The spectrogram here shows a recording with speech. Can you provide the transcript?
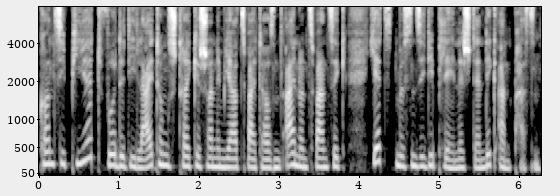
Konzipiert wurde die Leitungsstrecke schon im Jahr 2021. Jetzt müssen sie die Pläne ständig anpassen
